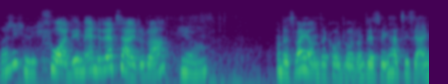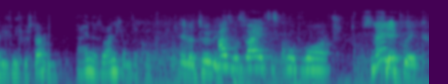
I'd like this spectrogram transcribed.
Weiß ich nicht. Vor dem Ende der Zeit, oder? Ja. Und das war ja unser Codewort und deswegen hat sie es ja eigentlich nicht bestanden. Nein, das war nicht unser Kopf. Ja, natürlich. Also, es war jetzt das Codewort. Snape. Flitwick.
